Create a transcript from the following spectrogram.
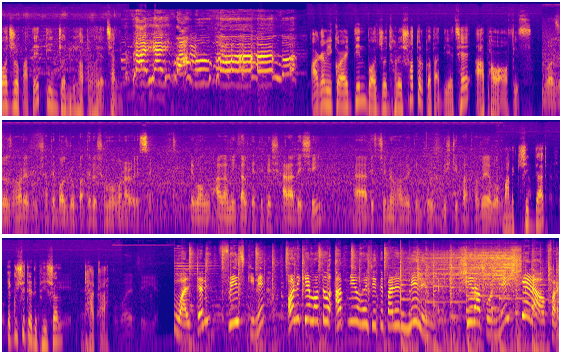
বজ্রপাতে তিনজন নিহত হয়েছেন। আগামী কয়েকদিন বজ্রঝড়ের সতর্কতা দিয়েছে আবহাওয়া অফিস। বজ্রঝড় এবং সাথে বজ্রপাতেরও সম্ভাবনা রয়েছে এবং আগামীকালকে থেকে সারা দেশেই বিচ্ছিন্নভাবে কিন্তু বৃষ্টিপাত হবে এবং মানিক শিকদার একুশে টেলিভিশন ঢাকা। ওয়ালটন ফ্রিজ কিনে অনেকের মতো আপনিও হয়ে যেতে পারেন মেলেনিয়া সেরা পণ্যের সেরা অফার।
